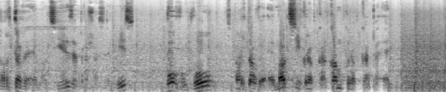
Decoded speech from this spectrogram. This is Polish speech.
sportowe emocje. Zaprasza serwis www.sportoweemocje.com.pl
